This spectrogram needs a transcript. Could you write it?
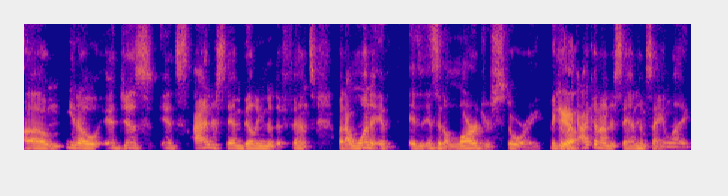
um, you know, it just it's. I understand building the defense, but I want to if is, is it a larger story? Because Yeah. like I can understand him saying like,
